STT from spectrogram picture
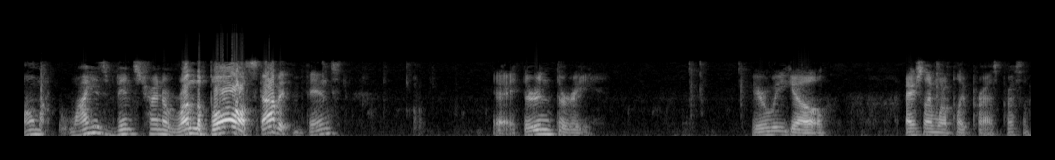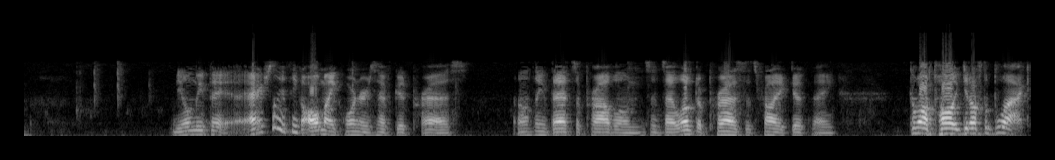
Oh my, why is Vince trying to run the ball? Stop it, Vince. Okay, third and three. Here we go. Actually, I want to play press. Press him. The only thing, actually, I think all my corners have good press. I don't think that's a problem. Since I love to press, it's probably a good thing. Come on, Paul, get off the block.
